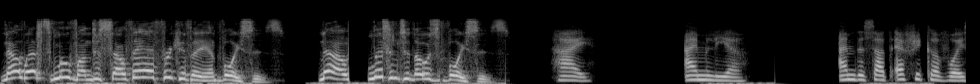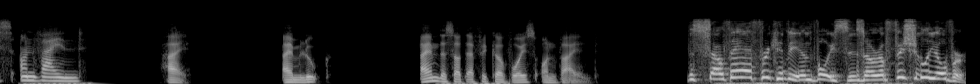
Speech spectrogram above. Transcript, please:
Now let's move on to South Africa VN voices. Now, listen to those voices. Hi. I'm Leah. I'm the South Africa voice on Viand. Hi. I'm Luke. I'm the South Africa voice on Viand. The South African voices are officially over.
